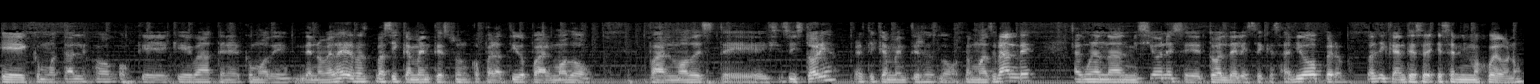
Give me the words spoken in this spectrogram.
eh, como tal el juego que, que, va a tener como de, de novedades. Básicamente es un cooperativo para el modo para el modo este historia. Prácticamente eso es lo, lo más grande. Algunas nuevas misiones eh, todo el DLC que salió pero básicamente es, es, el mismo juego no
